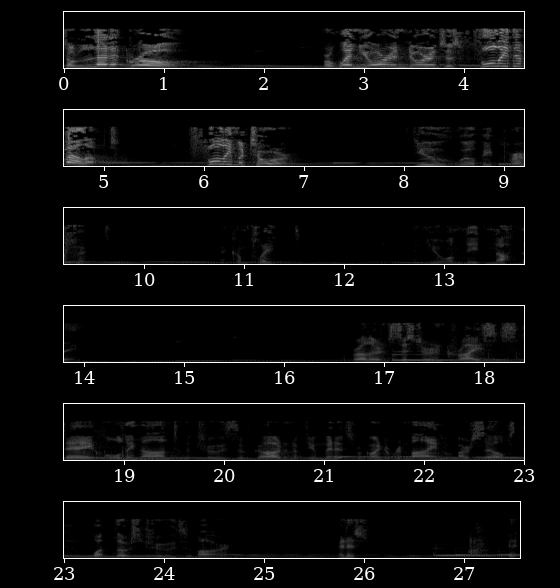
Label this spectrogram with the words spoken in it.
So let it grow. For when your endurance is fully developed, fully mature, you will be perfect and complete, and you will need nothing. My brother and sister in Christ, stay holding on to the truths of God. In a few minutes, we're going to remind ourselves what those truths are. And it's, it,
